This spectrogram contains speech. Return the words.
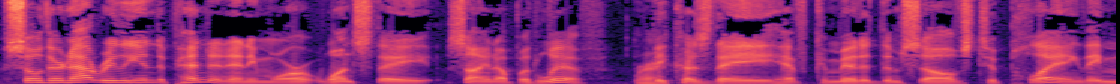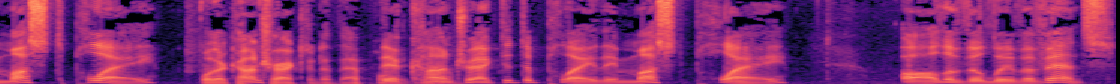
So they're not really independent anymore once they sign up with LIV Right. because they have committed themselves to playing. They must play. Well, they're contracted at that point. They're yeah. contracted to play. They must play all of the LIV events.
